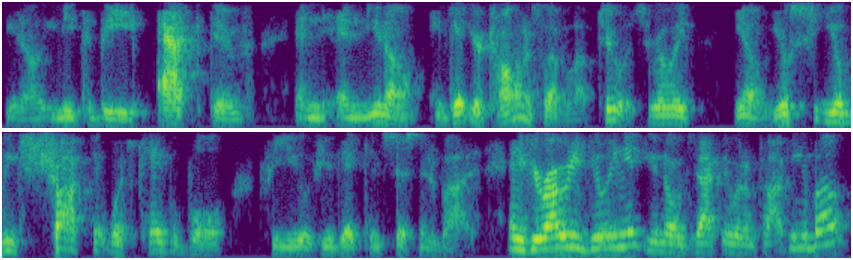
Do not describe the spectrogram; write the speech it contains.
You know, you need to be active and and you know and get your tolerance level up too. It's really you know you'll see, you'll be shocked at what's capable for you if you get consistent about it. And if you're already doing it, you know exactly what I'm talking about.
